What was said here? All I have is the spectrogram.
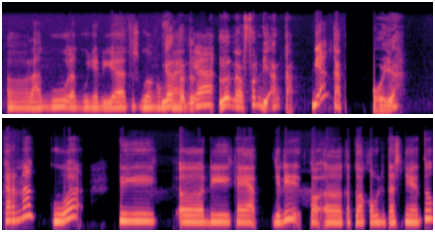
eh, lagu lagunya dia terus gue ngefans tadi- ya Lu nelpon diangkat. diangkat Oh ya? karena gua di eh, di kayak jadi ko- eh, ketua komunitasnya itu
